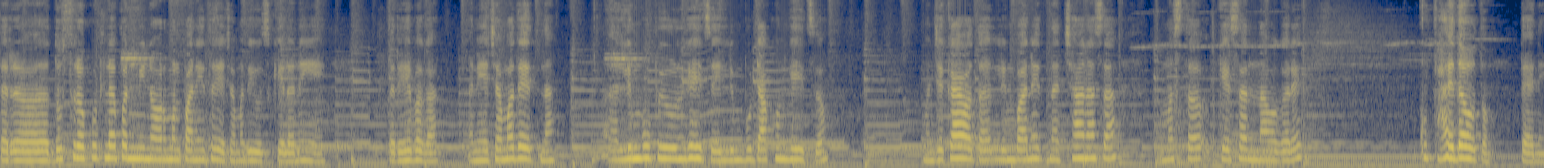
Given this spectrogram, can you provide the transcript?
तर दुसरं कुठलं पण मी नॉर्मल पाणी इथं याच्यामध्ये यूज केलं नाही आहे तर हे बघा. आणि याच्यामध्ये आहेत ना लिंबू पिळून घ्यायचं लिंबू टाकून घ्यायचं. म्हणजे काय होतं लिंबाने आहेत ना छान असा मस्त केसांना वगैरे खूप फायदा होतो. त्याने.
